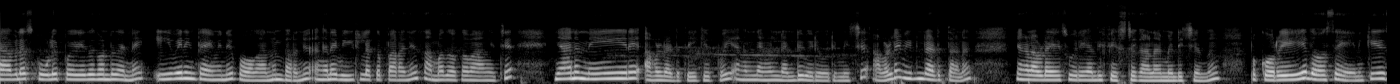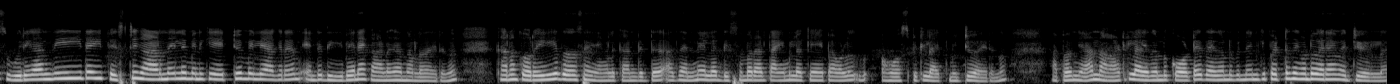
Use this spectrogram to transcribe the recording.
രാവിലെ സ്കൂളിൽ പോയത് കൊണ്ട് തന്നെ ഈവനിങ് ടൈമിന് പോകാമെന്നും പറഞ്ഞു. അങ്ങനെ വീട്ടിലൊക്കെ പറഞ്ഞ് സമ്മതമൊക്കെ വാങ്ങിച്ച് ഞാൻ നേരെ അവളുടെ അടുത്തേക്ക് പോയി. അങ്ങനെ ഞങ്ങൾ രണ്ടുപേരും ഒരുമിച്ച് അവളുടെ വീടിന്റെ അടുത്താണ് ഞങ്ങൾ അവിടെ സൂര്യകാന്തി ഫെസ്റ്റ് കാണാൻ വേണ്ടി ചെന്നു. അപ്പോൾ കുറേ ദിവസം എനിക്ക് സൂര്യകാന്തിയുടെ ഈ ഫെസ്റ്റ് കാണുന്നതിലും എനിക്ക് ഏറ്റവും വലിയ ആഗ്രഹം എന്റെ ദീപേനെ കാണുക എന്നുള്ളതായിരുന്നു. കാരണം കുറേ ദിവസമായി ഞങ്ങൾ കണ്ടിട്ട് അത് തന്നെയല്ല ഡിസംബർ ആ ടൈമിലൊക്കെ ആയപ്പോൾ അവൾ ഹോസ്പിറ്റലിൽ അഡ്മിറ്റും ആയിരുന്നു അപ്പം ഞാൻ നാട്ടിലായതുകൊണ്ട് കോട്ടയത്തായതുകൊണ്ട് പിന്നെ എനിക്ക് പെട്ടെന്ന് ഇങ്ങോട്ട് വരാൻ പറ്റുകയുള്ളു.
